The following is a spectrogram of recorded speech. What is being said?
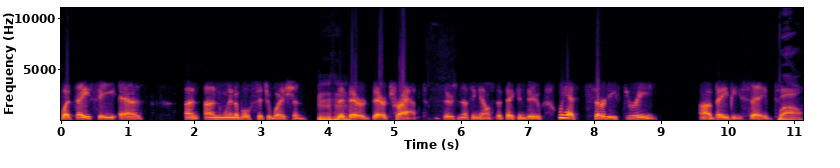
what they see as an unwinnable situation Mhm. that they're they're trapped. There's nothing else that they can do. We had 33 uh, babies saved Wow.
